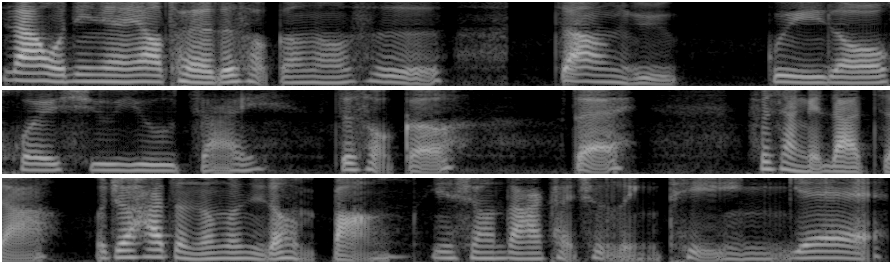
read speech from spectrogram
那我今天要推的这首歌呢是《藏语归路会修悠哉》这首歌，对，分享给大家。我觉得他整张专辑都很棒，也希望大家可以去聆听，耶、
